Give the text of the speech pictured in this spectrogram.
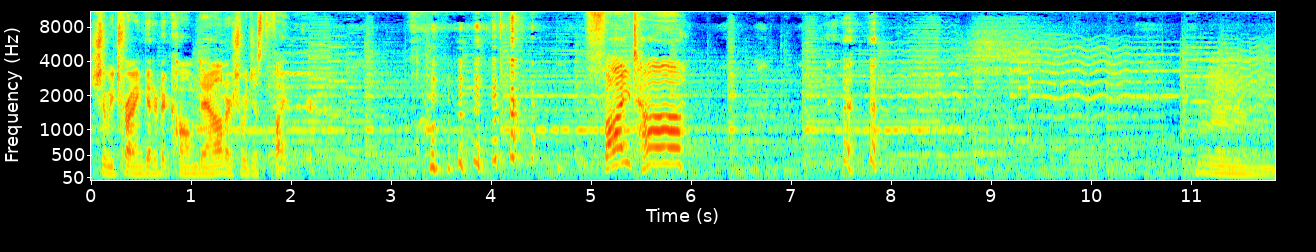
Should we try and get her to calm down, or should we just fight with her? fight her! hmm.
